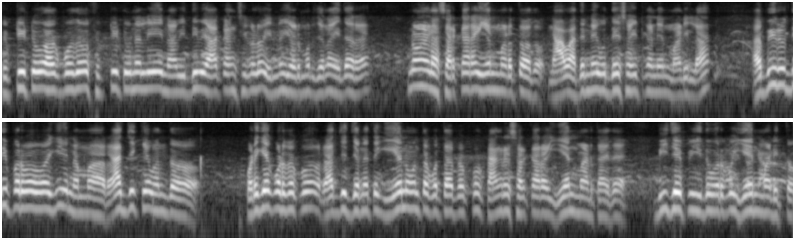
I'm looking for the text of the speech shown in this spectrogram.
ಫಿಫ್ಟಿ ಟೂ ಆಗ್ಬೋದು ಫಿಫ್ಟಿ ಟೂನಲ್ಲಿ ನಾವು ಇದ್ದೀವಿ, ಆಕಾಂಕ್ಷಿಗಳು, ಇನ್ನೂ ಎರಡು ಮೂರು ಜನ ಇದ್ದಾರೆ ನೋಡೋಣ, ಸರ್ಕಾರ ಏನು ಮಾಡುತ್ತೋ ಅದು. ನಾವು ಅದನ್ನೇ ಉದ್ದೇಶ ಇಟ್ಕೊಂಡು ಏನು ಮಾಡಿಲ್ಲ. ಅಭಿವೃದ್ಧಿ ಪರ್ವವಾಗಿ ನಮ್ಮ ರಾಜ್ಯಕ್ಕೆ ಒಂದು ಕೊಡುಗೆ ಕೊಡಬೇಕು ರಾಜ್ಯದ ಜನತೆಗೆ ಏನು ಅಂತ ಗೊತ್ತಾಗಬೇಕು, ಕಾಂಗ್ರೆಸ್ ಸರ್ಕಾರ ಏನು ಮಾಡ್ತಾ ಇದೆ ಬಿ ಜೆ ಪಿ ಇದುವರೆಗೂ ಏನು ಮಾಡಿತ್ತು.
